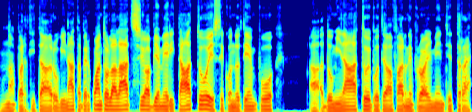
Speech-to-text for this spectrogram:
una partita rovinata per quanto la Lazio abbia meritato e secondo tempo ha dominato e poteva farne probabilmente tre.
